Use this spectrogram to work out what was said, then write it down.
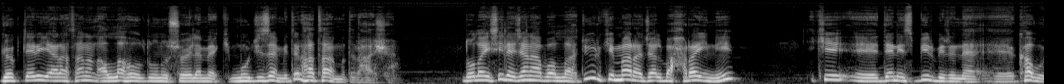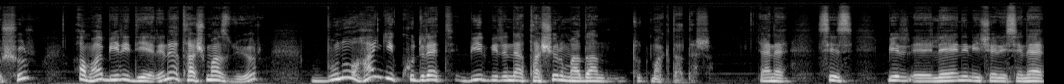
gökleri yaratanın Allah olduğunu söylemek mucize midir, hata mıdır haşa? Dolayısıyla Cenab-ı Allah diyor ki Maracel Bahrayni iki e, deniz birbirine e, kavuşur ama biri diğerine taşmaz diyor. Bunu hangi kudret birbirine taşırmadan tutmaktadır? Yani siz bir e, leğenin içerisine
